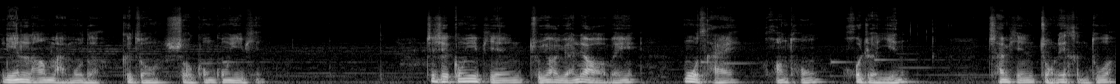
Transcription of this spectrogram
琳琅满目的各种手工工艺品。这些工艺品主要原料为木材、黄铜或者银。产品种类很多，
